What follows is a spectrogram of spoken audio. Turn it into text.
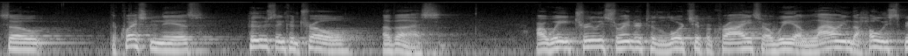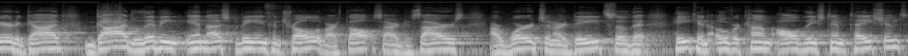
So the question is who's in control of us? Are we truly surrendered to the Lordship of Christ? Are we allowing the Holy Spirit of God, God living in us, to be in control of our thoughts, our desires, our words, and our deeds so that He can overcome all these temptations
